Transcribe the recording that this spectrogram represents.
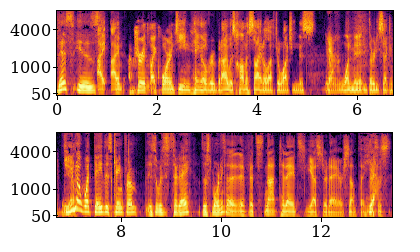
This is I I'm, I'm sure it's my quarantine hangover, but I was homicidal after watching this. You know, one minute and thirty second Do video. you know what day this came from? Is it was today? This morning? So if it's not today, it's yesterday or something. Yeah. This is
